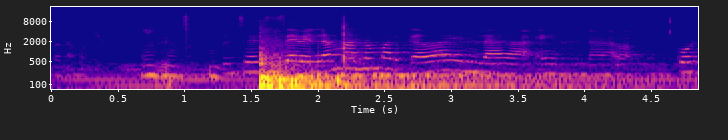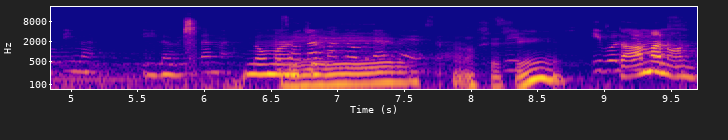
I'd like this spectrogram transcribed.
suena mucho. Entonces se ve la mano marcada en la, en la cortina. y la ventana. No O sea, manches. una mano grande, o sea, No, sí, sí. Y Estaba manón.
